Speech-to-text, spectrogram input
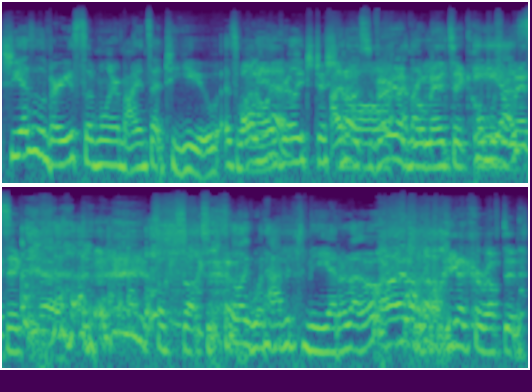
She has a very similar mindset to you as well. oh yeah, like really traditional. I know it's very like and, romantic, hopeless yes. romantic. Yeah, sucks. So like what happened to me, I don't know. I don't know. He got corrupted.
